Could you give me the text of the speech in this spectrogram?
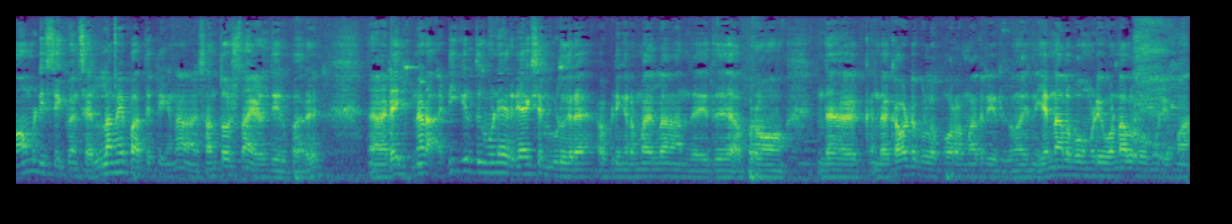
காமெடி சீக்வன்ஸ் எல்லாமே பார்த்துட்டிங்கன்னா சந்தோஷ் தான் எழுதியிருப்பாரு. டே டேய் என்னடா அடிக்கிறதுக்கு முன்னாடியே ரியாக்ஷன் கொடுக்குற? அப்படிங்கிற மாதிரிலாம் அந்த இது அப்புறம் இந்த இந்த கவட்டக்குள்ளே போகிற மாதிரி இருக்கும். என்னால் போக முடியும்? ஒன்னால் போக முடியுமா?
